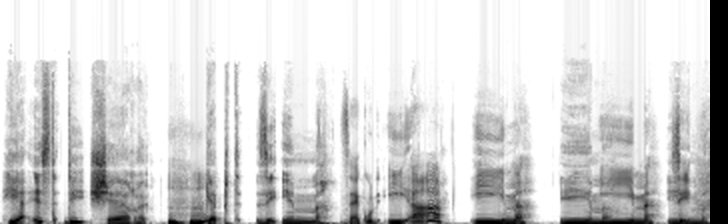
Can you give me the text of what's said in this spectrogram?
Hier ist die Schere. Gebt sie ihm. Sehr gut. I, ah, ihm. Ihm. Ihm. Sí. Ihm.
